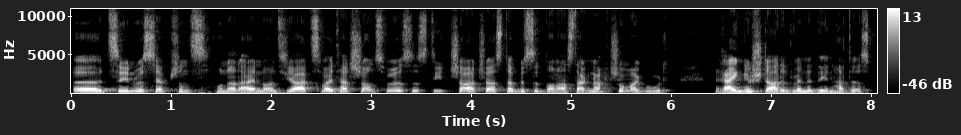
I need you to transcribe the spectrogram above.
Äh, 10 Receptions, 191 Yards, zwei Touchdowns versus die Chargers. Da bist du Donnerstagnacht schon mal gut reingestartet, wenn du den hattest.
